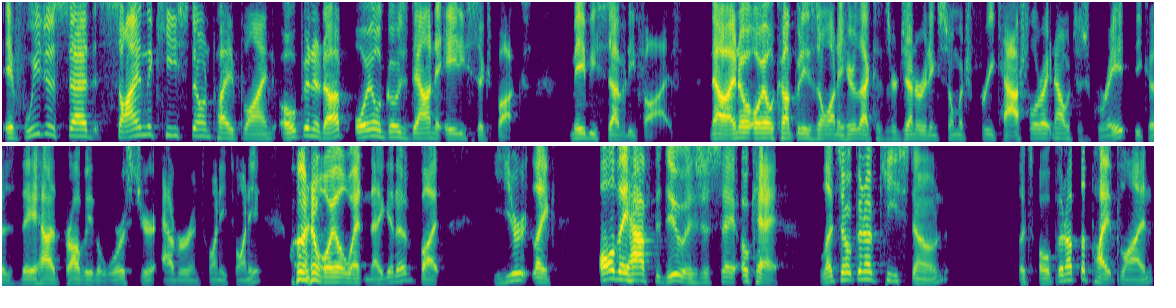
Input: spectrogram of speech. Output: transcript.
If we just said sign the Keystone Pipeline, open it up, oil goes down to eighty six bucks, maybe seventy five. Now, I know oil companies don't want to hear that because they're generating so much free cash flow right now, which is great because they had probably the worst year ever in 2020 when oil went negative. But you're like, all they have to do is just say, okay, let's open up Keystone, let's open up the pipeline,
